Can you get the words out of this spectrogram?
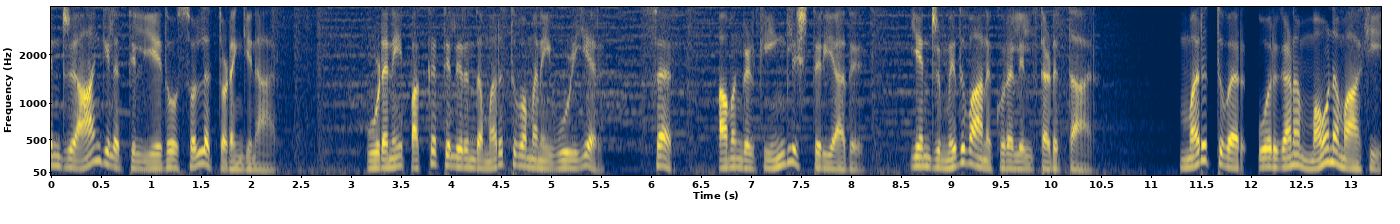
என்று ஆங்கிலத்தில் ஏதோ சொல்லத் தொடங்கினார். உடனே பக்கத்தில் இருந்த மருத்துவமனை ஊழியர் சார் அவங்களுக்கு இங்கிலீஷ் தெரியாது என்று மெதுவான குரலில் தடுத்தார். மருத்துவர் ஒரு கணம் மௌனமாகி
